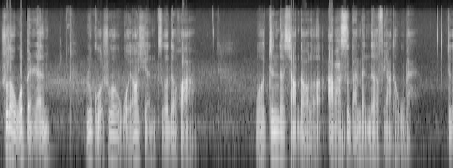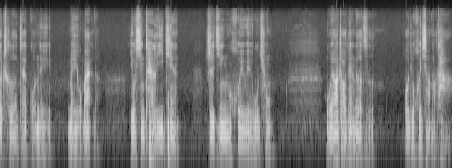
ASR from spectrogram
说到我本人，如果说我要选择的话，我真的想到了阿巴斯版本的菲亚特五百这个车在国内没有卖的有幸开了一天至今回味无穷我要找点乐子我就会想到它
